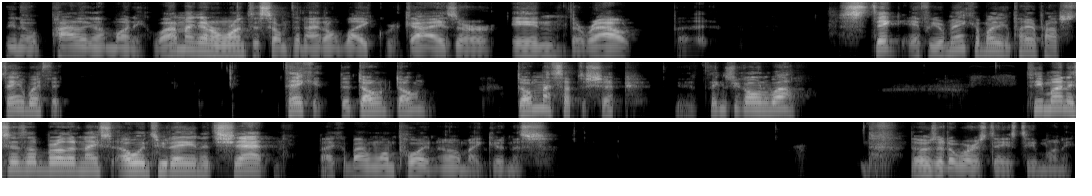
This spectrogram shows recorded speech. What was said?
you know, piling up money? Why am I going to run to something I don't like where guys are in, they're out? But stick if you're making money in player props, stay with it. Take it. Don't don't don't mess up the ship. Things are going well. T Money says, "Oh brother, nice 0 2 day in the chat. Back about one point. Oh my goodness. Those are the worst days, T Money.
